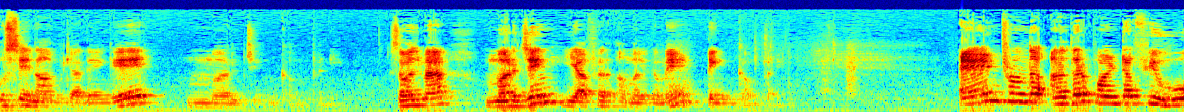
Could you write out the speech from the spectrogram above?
उसे नाम क्या देंगे? मर्जिंग कंपनी समझ में आया? मर्जिंग या फिर amalgamating company and from the another point of view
